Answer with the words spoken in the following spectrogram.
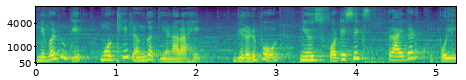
निवडणुकीत मोठी रंगत येणार आहे. Bureau report news forty six Raigad Khopoli.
